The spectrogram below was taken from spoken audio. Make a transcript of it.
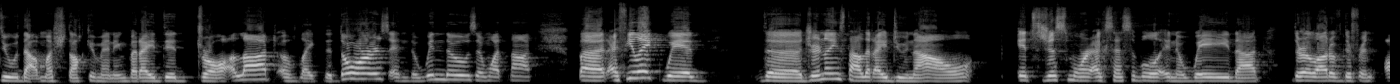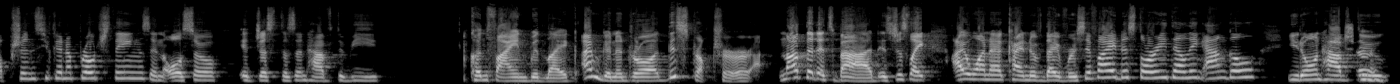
do that much documenting, but I did draw a lot of like the doors and the windows and whatnot. But I feel like with the journaling style that I do now, it's just more accessible in a way that there are a lot of different options you can approach things. And also it just doesn't have to be confined with like i'm gonna draw this structure. Not that it's bad. It's just like i want to kind of diversify the storytelling angle. You don't have sure. to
